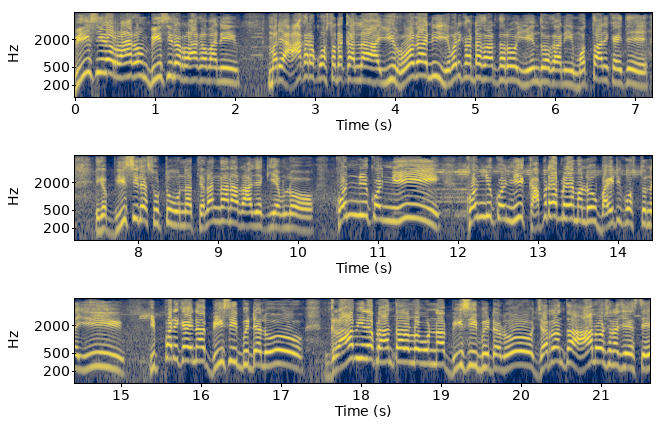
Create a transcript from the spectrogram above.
బీసీల రాగం బీసీల రాగం అని మరి ఆఖరకు వస్తున్న ఈ రోగాన్ని ఎవరికి అంటగాడతారో ఏందో కానీ మొత్తానికైతే ఇక బీసీల చుట్టూ ఉన్న తెలంగాణ రాజకీయంలో కొన్ని కొన్ని కొన్ని కొన్ని కపట ప్రేమలు బయటకు వస్తున్నాయి ఇప్పటికైనా బీసీ బిడ్డలు గ్రామీణ ప్రాంతాలలో ఉన్న బీసీ బిడ్డలు జర్రంతా ఆలోచన చేస్తే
